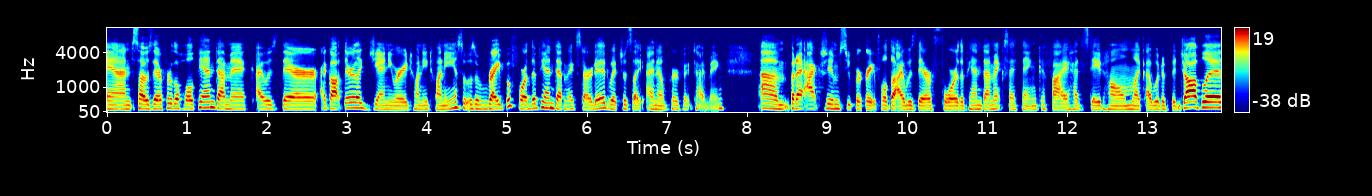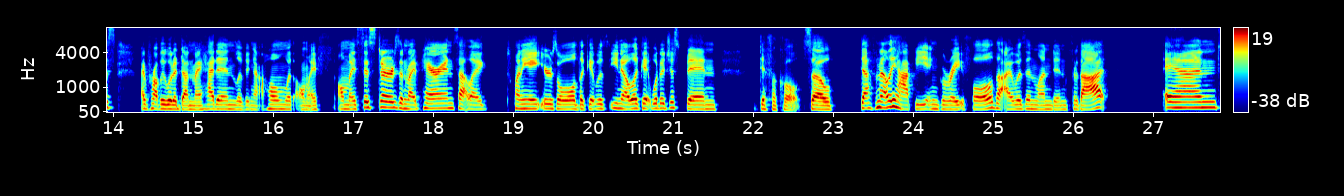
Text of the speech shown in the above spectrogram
and so I was there for the whole pandemic. I was there, I got there like January 2020. So it was right before the pandemic started, which was like, I know, perfect timing. Um, but I actually am super grateful that I was there for the pandemics. I think if I had stayed home, like I would have been jobless. I probably would have done my head in living at home with all my all my sisters and my parents at like 28 years old. Like it was, you know, like it would have just been difficult. So definitely happy and grateful that I was in London for that. And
